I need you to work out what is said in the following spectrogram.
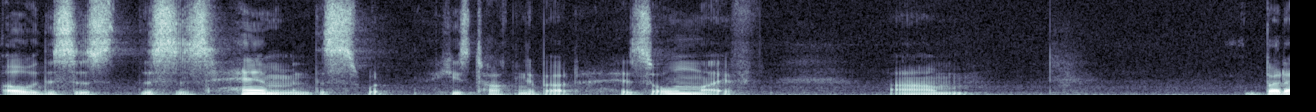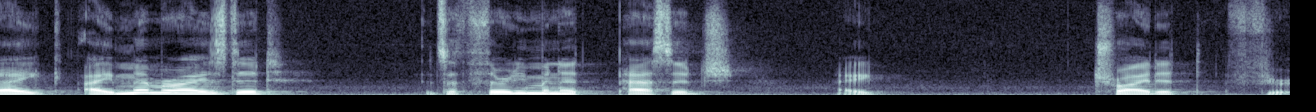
oh, this is this is him, and this is what he's talking about his own life. Um, but I I memorized it. It's a thirty minute passage. I tried it a few,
